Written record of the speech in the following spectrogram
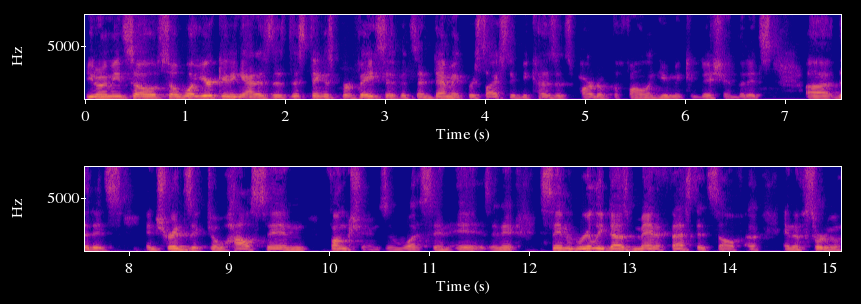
You know what I mean? So, so what you're getting at is that this thing is pervasive. It's endemic precisely because it's part of the fallen human condition. That it's uh, that it's intrinsic to how sin functions and what sin is, and it sin really does manifest itself uh, in a sort of a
